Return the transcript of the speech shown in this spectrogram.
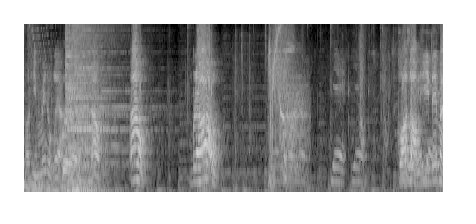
สองทีมมันไม่หนุกเลยอะเอ้าเอ้าบราวแย่แย่ขอสองทีมได้ไหม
